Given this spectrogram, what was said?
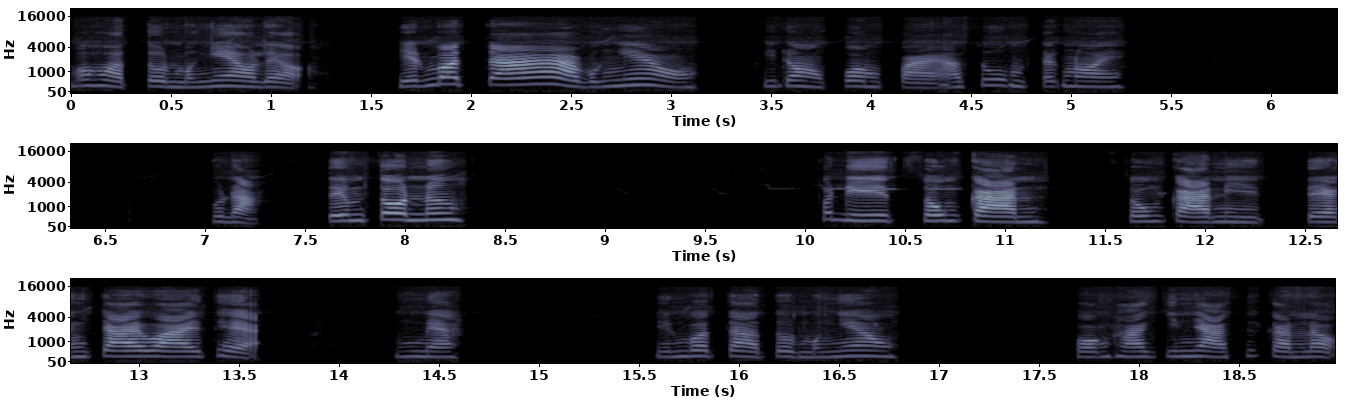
มาหอดต้นบางแง้วแล้ว เห็นบ่จ้าบางแง้วพี่น้องป้องไปเอาซูมจักหน่อยพุ่นน่ะ เต็มต้นหนึงพอดีสงกรารสงการนี่แตงจายวายแทะมึงเนี่ยเห็นบ่จ่าต้นมะเงี้ยวของหากินยากคือกันแล้ว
